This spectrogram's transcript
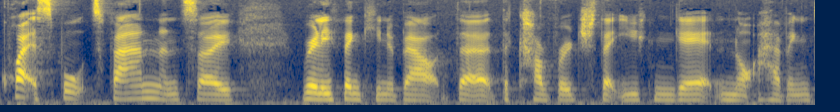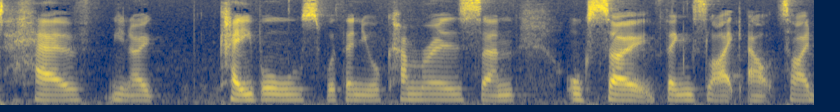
quite a sports fan, and so really thinking about the, the coverage that you can get, not having to have, you know, cables within your cameras and also things like outside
